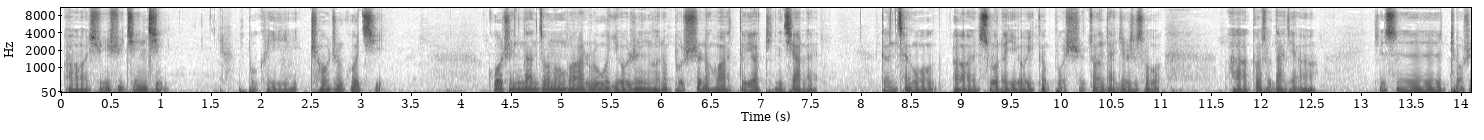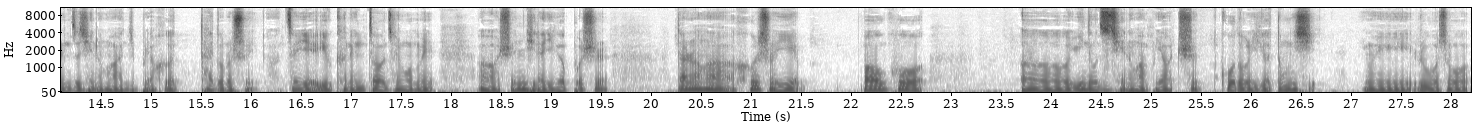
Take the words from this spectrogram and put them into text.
啊循序渐进，不可以操之过急。过程当中的话，如果有任何的不适的话，都要停下来。刚才我呃说的有一个不适状态，就是说啊，告诉大家啊，就是跳绳之前的话，就不要喝。太多的水啊，这也有可能造成我们呃身体的一个不适。当然哈，喝水也包括呃运动之前的话，不要吃过多的一个东西，因为如果说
